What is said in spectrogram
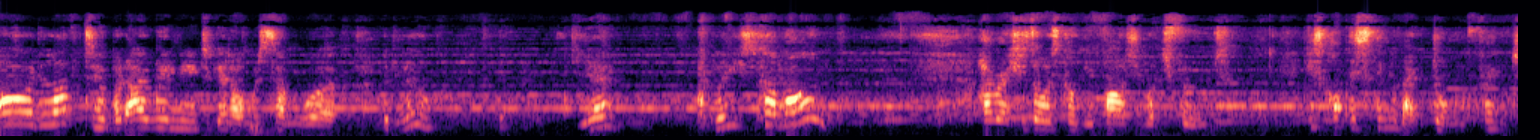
Oh, I'd love to, but I really need to get on with some work. But Lou, yeah, please. Come on. Haresh is always cooking far too much food. He's got this thing about dumb French.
